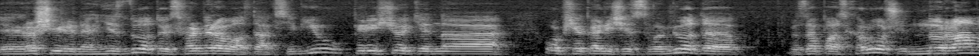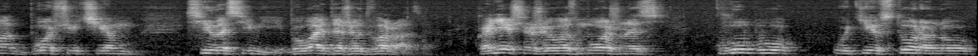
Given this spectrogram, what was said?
э, расширенное гнездо, то есть сформировал так семью, в пересчете на общее количество меда, запас хороший, но рамок больше, чем сила семьи. Бывает даже в два раза. Конечно же, возможность клубу уйти в сторону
